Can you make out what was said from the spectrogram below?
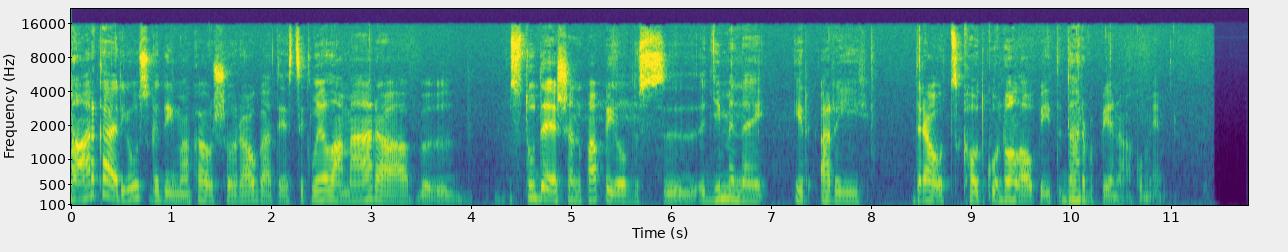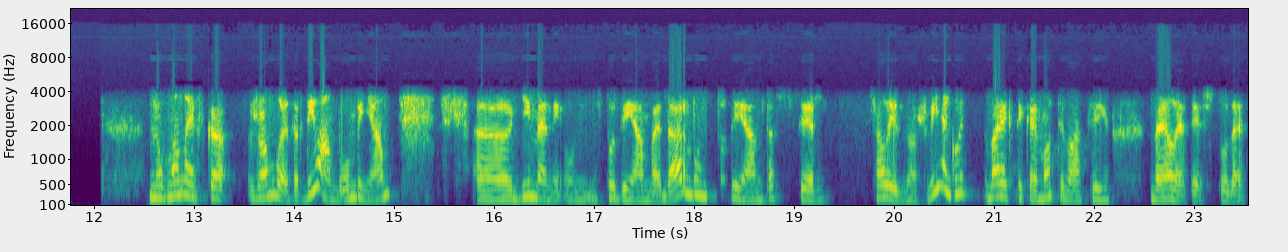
Māra, kā ir jūsu gadījumā, kā uz šo raugāties, cik lielā mērā studēšana papildus ģimenei ir arī drauds kaut ko nolaupīt darba pienākumiem? Nu, man liekas, ka žonglēt ar divām bumbiņām, ģimeni un studijām vai darbu un studijām, tas ir salīdzinoši viegli, vajag tikai motivāciju vēlēties studēt.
